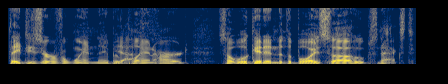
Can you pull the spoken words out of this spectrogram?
they deserve a win. They've been Yes. playing hard. So we'll get into the boys' uh, hoops next.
